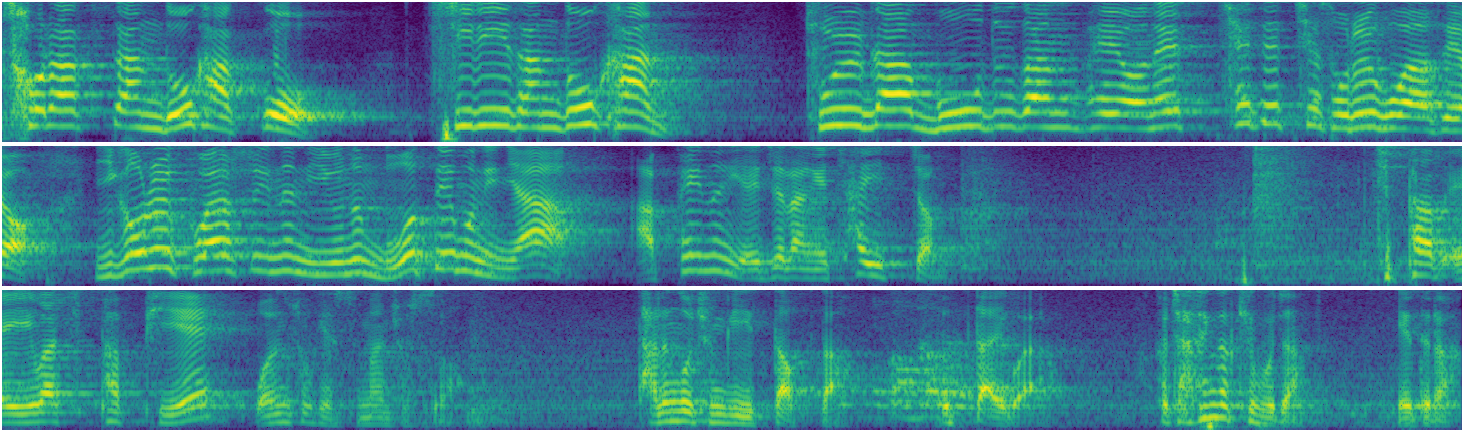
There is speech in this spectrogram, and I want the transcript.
설악산도 갔고 지리산도 간. 둘 다 모두 간 회원의 최대 최소를 구하세요. 이거를 구할 수 있는 이유는 무엇 때문이냐? 앞에 있는 예제랑의 차이점. 집합 A와 집합 B의 원소 개수만 줬어. 다른 거 준 게 있다 없다? 없다 이거야. 그자 생각해 보자. 얘들아.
